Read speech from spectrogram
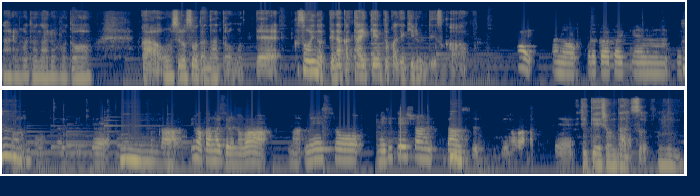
なるほどなるほど。が面白そうだなと思って。そういうのってなんか体験とかできるんですか？はい。あのこれから体験セッションをされていて、うん、なんか今考えてるのは、まあ、瞑想メディテーションダンスっていうのがあって、メディテーションダンス。う。ん、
